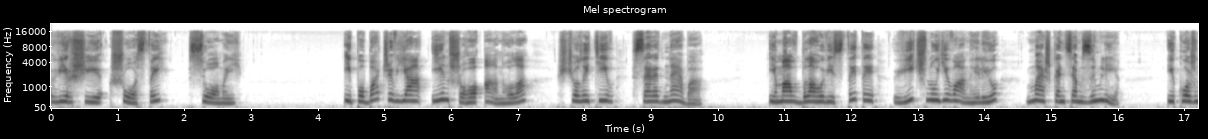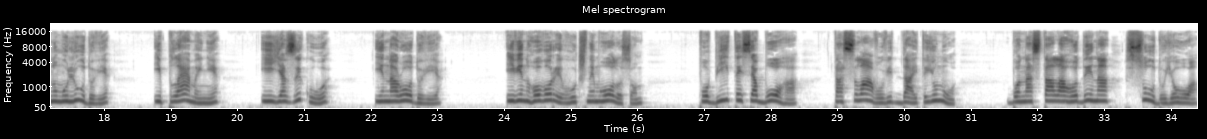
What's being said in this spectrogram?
Вірші шостий, сьомий. І побачив я іншого ангела, що летів серед неба, і мав благовістити вічну Євангелію мешканцям землі, і кожному людові, і племені, і язику, і народові. І він говорив гучним голосом: Побійтеся Бога та славу віддайте йому, бо настала година суду Його,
